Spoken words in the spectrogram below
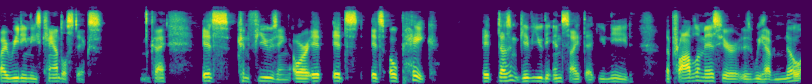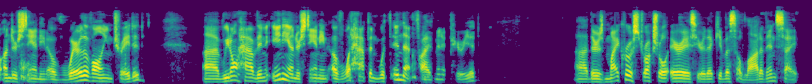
by reading these candlesticks, okay? It's confusing or it it's it's opaque. It doesn't give you the insight that you need. The problem is here is we have no understanding of where the volume traded. Uh, we don't have any understanding of what happened within that five minute period. Uh, there's microstructural areas here that give us a lot of insight.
